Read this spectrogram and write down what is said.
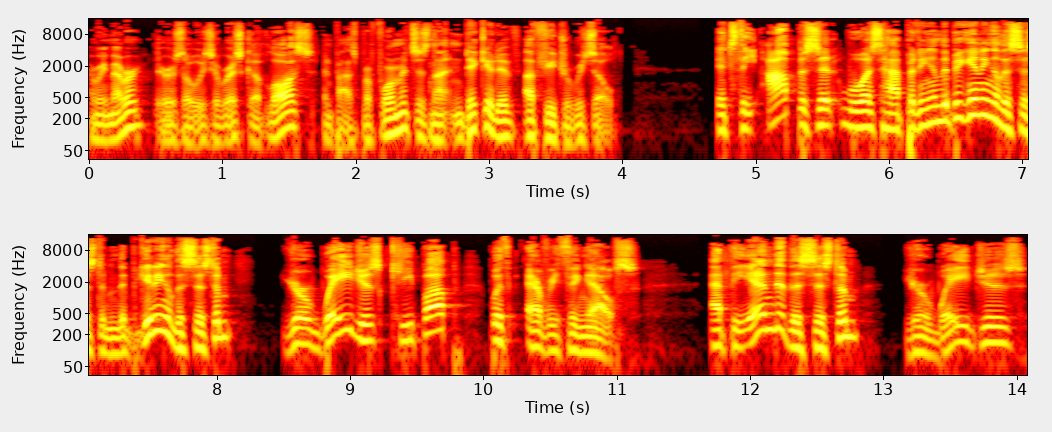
And remember, there is always a risk of loss, and past performance is not indicative of future results. It's the opposite of what's happening in the beginning of the system. In the beginning of the system, your wages keep up with everything else. At the end of the system, your wages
